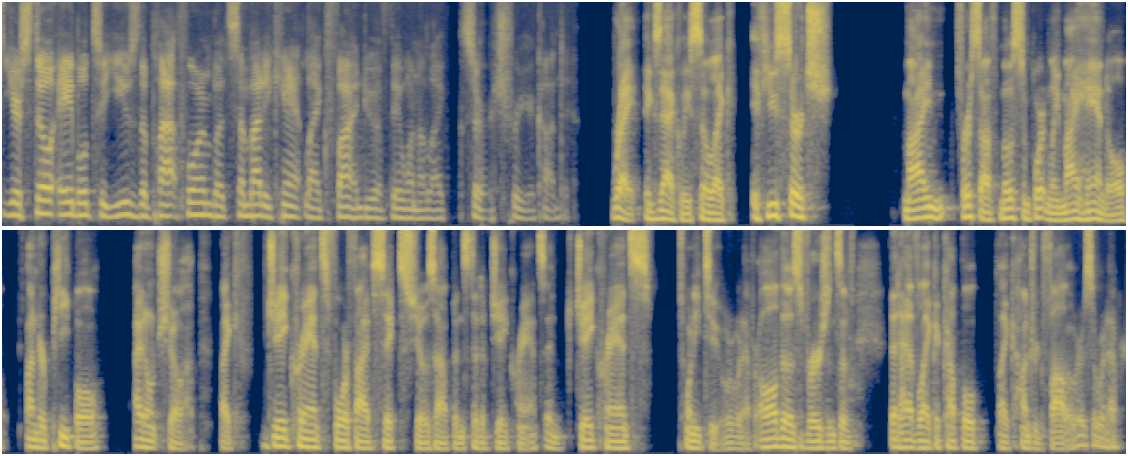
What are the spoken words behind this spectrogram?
you're still able to use the platform, but somebody can't like find you if they want to like search for your content. Right. Exactly. So like if you search my first off, most importantly, my handle under people, I don't show up. Like Jay Krantz four five six shows up instead of Jay Krantz and Jay Krantz 22 or whatever. All those versions of that have like a couple like hundred followers or whatever.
